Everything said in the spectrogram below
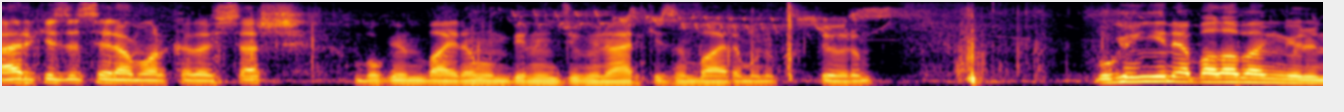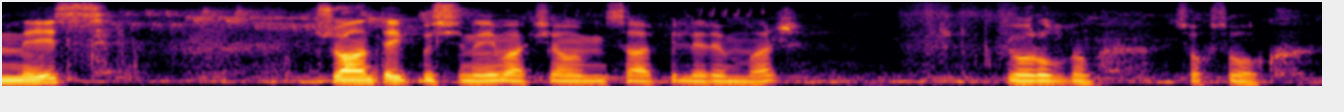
Herkese selam arkadaşlar. Bugün bayramın birinci günü. Herkesin bayramını kutluyorum. Bugün yine Balaban Gölü'ndeyiz. Şu an tek başınayım. Akşama misafirlerim var. Yoruldum. Çok soğuk.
